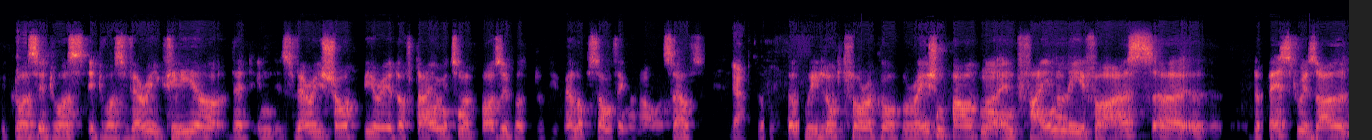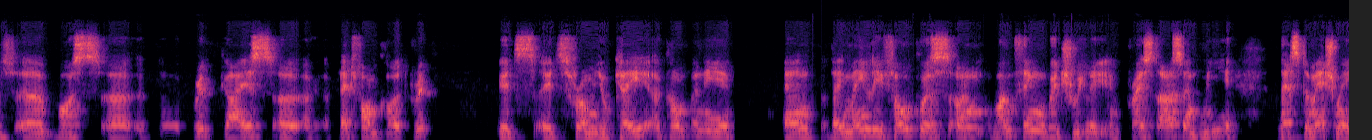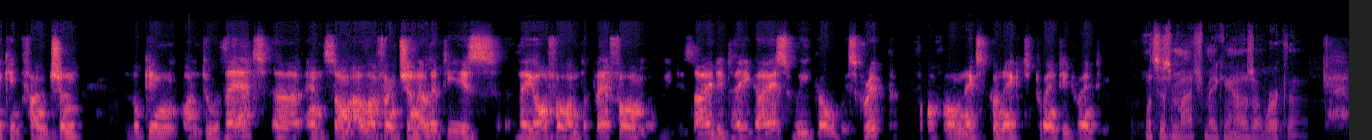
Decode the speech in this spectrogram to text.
because it was it was very clear that in this very short period of time it's not possible to develop something on ourselves. Yeah. So we looked for a cooperation partner, and finally for us, uh, the best result uh, was uh, Grip guys, uh, a a platform called Grip. It's it's from UK, a company, and they mainly focus on one thing which really impressed us and me. That's the matchmaking function. looking onto that uh, and some other functionalities they offer on the platform, we decided, hey guys, we go with Grip for, for Next Connect 2020. What's this matchmaking? How does it work then?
